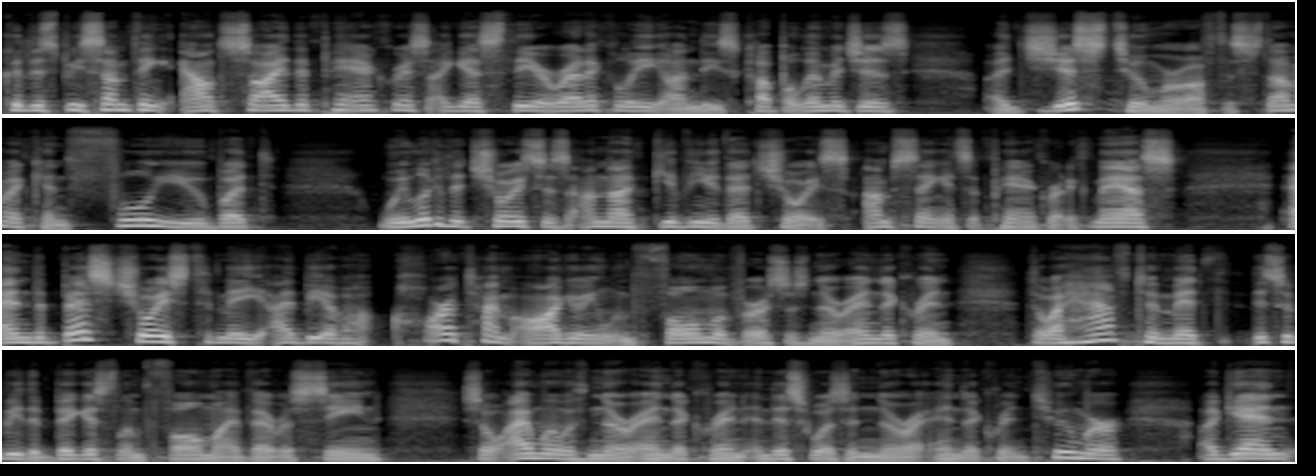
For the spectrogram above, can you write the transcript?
Could this be something outside the pancreas? I guess theoretically, on these couple images, a GIST tumor off the stomach can fool you, but when we look at the choices, I'm not giving you that choice. I'm saying it's a pancreatic mass. And the best choice to me, I'd be a hard time arguing lymphoma versus neuroendocrine, though I have to admit this would be the biggest lymphoma I've ever seen. So I went with neuroendocrine, and this was a neuroendocrine tumor. Again,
